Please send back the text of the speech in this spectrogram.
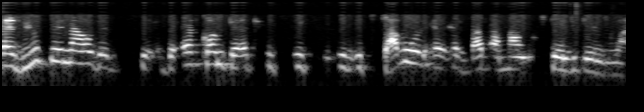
As you see now, the the, the Eskom debt is, is, is, is double as that amount of 2021.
